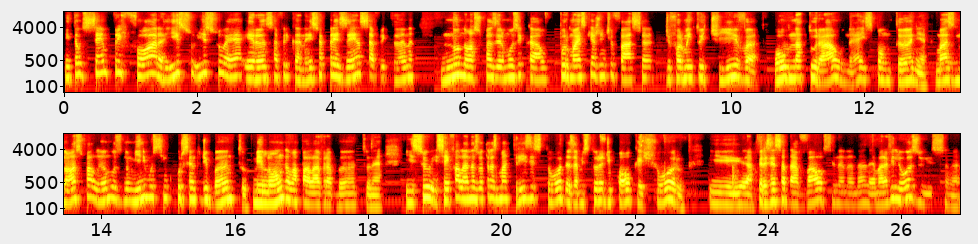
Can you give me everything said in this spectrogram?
Então sempre fora, isso isso é herança africana, isso é presença africana no nosso fazer musical, por mais que a gente faça de forma intuitiva ou natural, né, espontânea, mas nós falamos no mínimo 5% de banto. Milonga é uma palavra banto, né? Isso, e sem falar nas outras matrizes todas, a mistura de polca e choro, e a presença da valsa, né, né, né, é maravilhoso isso, né?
